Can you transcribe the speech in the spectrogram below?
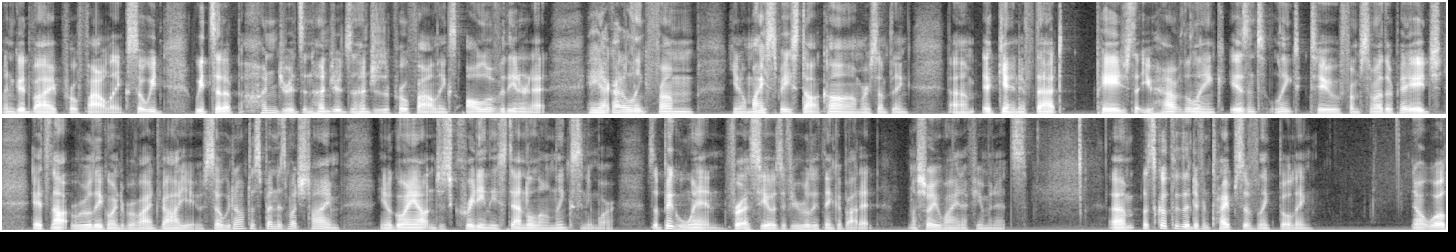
and goodbye profile links. So we'd we'd set up hundreds and hundreds and hundreds of profile links all over the internet. Hey, I got a link from you know MySpace.com or something. Um, again, if that page that you have the link isn't linked to from some other page, it's not really going to provide value. So we don't have to spend as much time, you know, going out and just creating these standalone links anymore. It's a big win for SEOs if you really think about it. I'll show you why in a few minutes. Um, let's go through the different types of link building. No, well,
